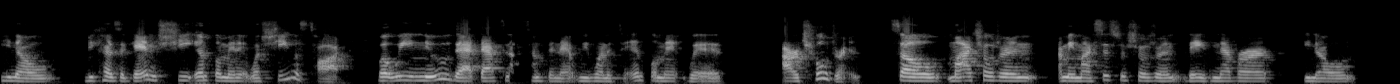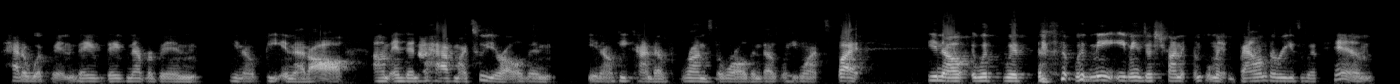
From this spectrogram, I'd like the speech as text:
you know, because again, she implemented what she was taught, but we knew that that's not something that we wanted to implement with our children. So my children, I mean, my sister's children, they've never, you know, had a whipping. They've they've never been, you know, beaten at all. Um, and then I have my two year old, and you know he kind of runs the world and does what he wants. But you know, with with with me, even just trying to implement boundaries with him,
